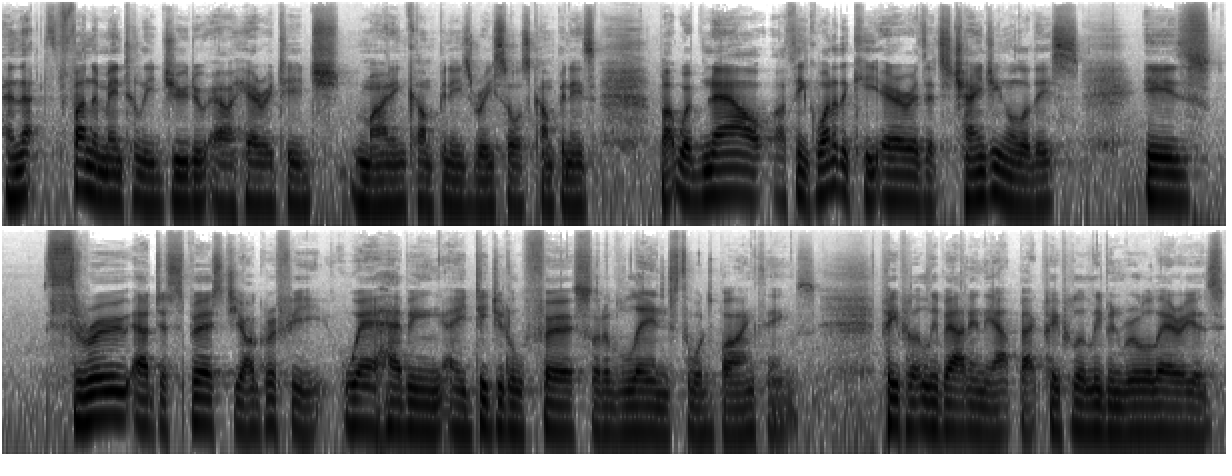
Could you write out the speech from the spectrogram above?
and that's fundamentally due to our heritage mining companies, resource companies. But we've now, I think, one of the key areas that's changing all of this is through our dispersed geography, we're having a digital first sort of lens towards buying things. People that live out in the outback, people that live in rural areas,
